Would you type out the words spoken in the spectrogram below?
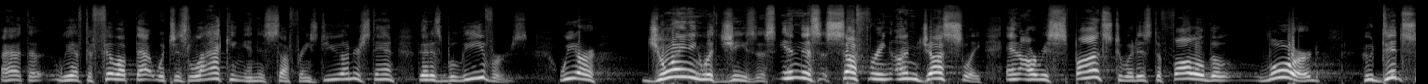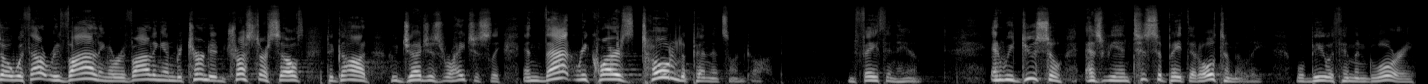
have to, we have to fill up that which is lacking in his sufferings. Do you understand that as believers, we are joining with Jesus in this suffering unjustly. And our response to it is to follow the Lord who did so without reviling or reviling in return to entrust ourselves to God who judges righteously. And that requires total dependence on God and faith in Him. And we do so as we anticipate that ultimately we'll be with Him in glory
